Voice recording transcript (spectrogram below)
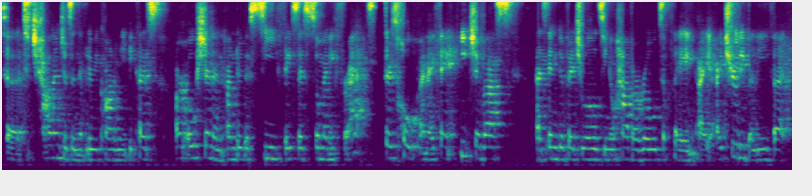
to, to challenges in the blue economy because our ocean and under the sea faces so many threats. There's hope. And I think each of us as individuals, you know, have a role to play. I, I truly believe that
